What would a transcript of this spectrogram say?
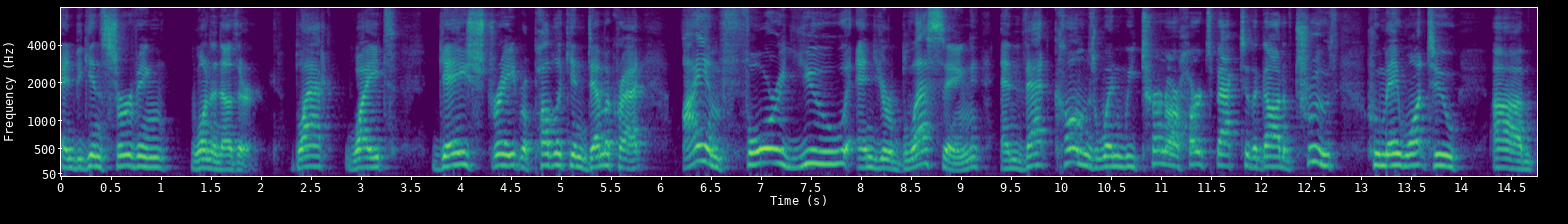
and begin serving one another. Black, white, gay, straight, Republican, Democrat. I am for you and your blessing. And that comes when we turn our hearts back to the God of truth who may want to um,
